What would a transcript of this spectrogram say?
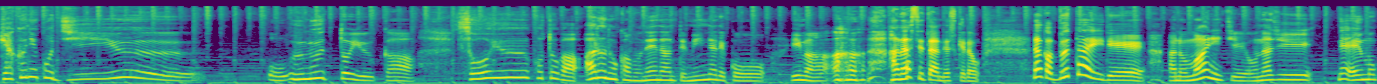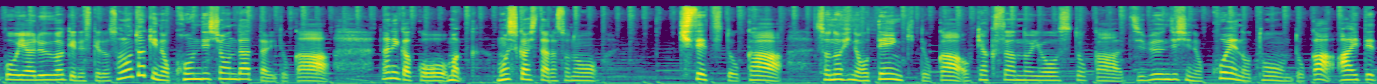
逆にこう自由を生むというかそういうことがあるのかもねなんてみんなでこう今 話してたんですけどなんか舞台であの毎日同じ、ね、演目をやるわけですけどその時のコンディションだったりとか何かこう、まもしかしたらその季節とかその日のお天気とかお客さんの様子とか自分自身の声のトーンとか相手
